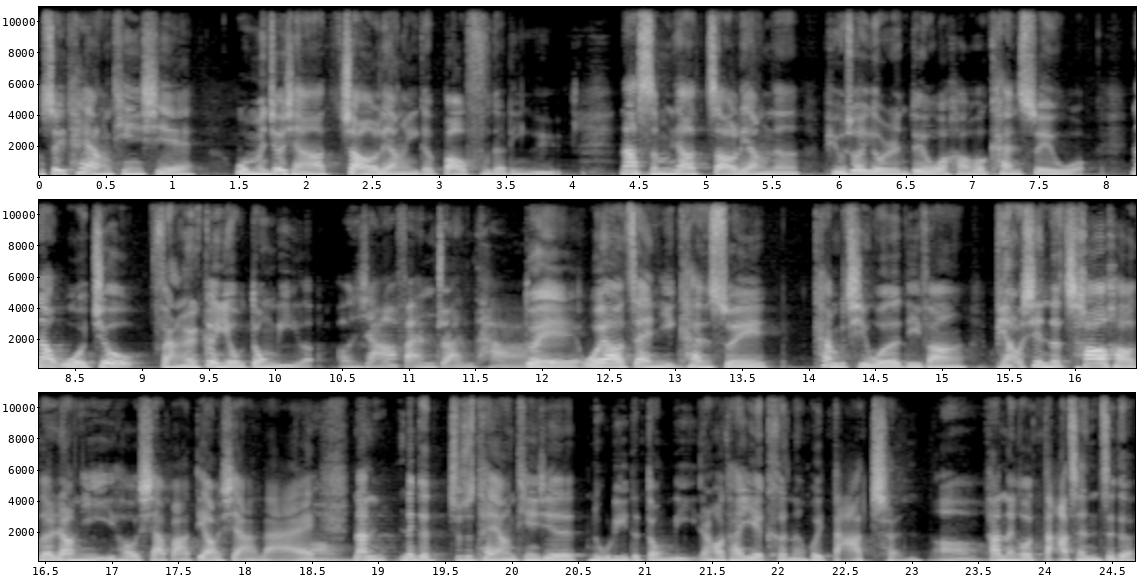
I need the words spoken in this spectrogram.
所以太阳天蝎，我们就想要照亮一个暴富的领域。那什么叫照亮呢？比如说有人对我好或看衰我，那我就反而更有动力了。哦，你想要反转他？对，我要在你看衰。看不起我的地方，表现的超好的，让你以后下巴掉下来。哦、那那个就是太阳天蝎努力的动力，然后他也可能会达成。哦，他能够达成这个，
